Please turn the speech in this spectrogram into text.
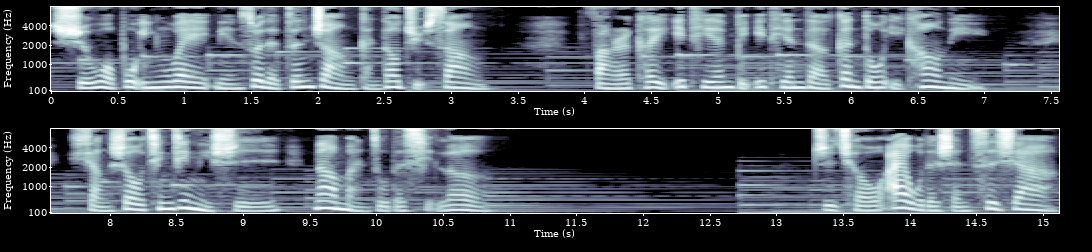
使我不因为年岁的增长感到沮丧，反而可以一天比一天的更多依靠你，享受亲近你时那满足的喜乐。只求爱我的神赐下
